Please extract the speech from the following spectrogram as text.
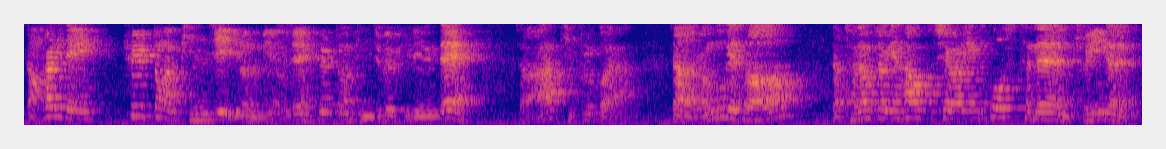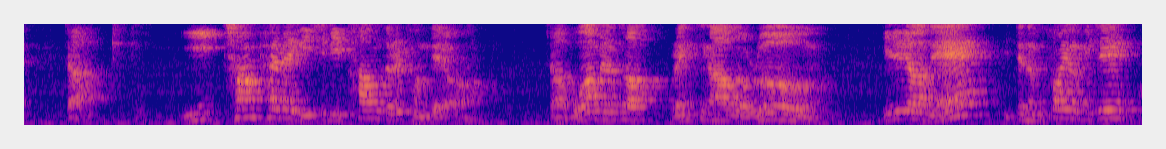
자, holiday 휴일 동안 빈집 이런 의미예요. 그지? 휴일 동안 빈집을 빌리는데 자 기쁠 거야. 자, 영국에서 자 전형적인 하우스 쉐어링 호스트는 주인은 자 2,822 파운드를 번대요. 자, 뭐 하면서 renting out a room? 1년에 이때는 퍼이음이지?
